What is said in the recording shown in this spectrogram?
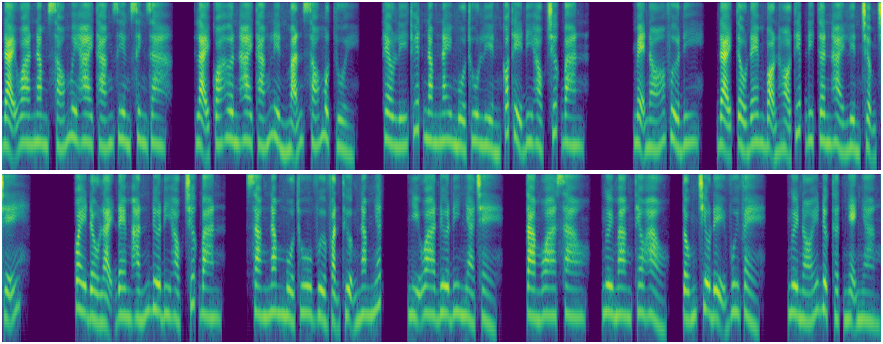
Đại Hoa năm 62 tháng riêng sinh ra, lại quá hơn 2 tháng liền mãn 61 tuổi. Theo lý thuyết năm nay mùa thu liền có thể đi học trước ban. Mẹ nó vừa đi, đại tẩu đem bọn họ tiếp đi Tân Hải liền chậm trễ. Quay đầu lại đem hắn đưa đi học trước ban. Sang năm mùa thu vừa vặn thượng năm nhất, nhị oa đưa đi nhà trẻ. Tam oa sao, ngươi mang theo hảo, tống chiêu đệ vui vẻ. Ngươi nói được thật nhẹ nhàng.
